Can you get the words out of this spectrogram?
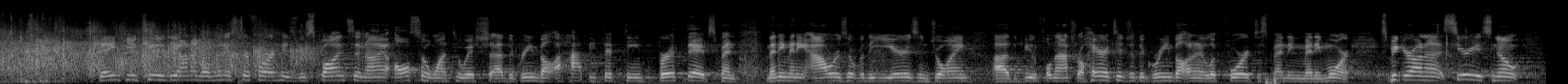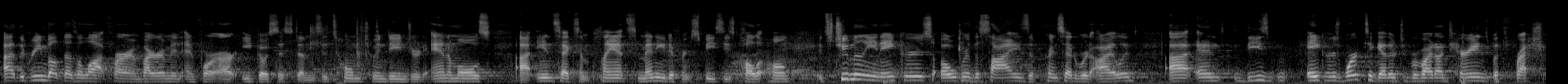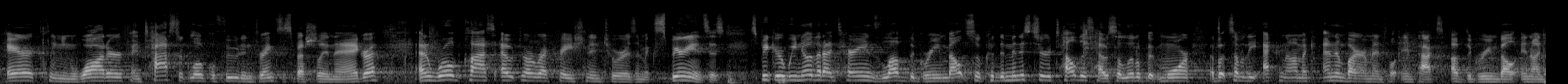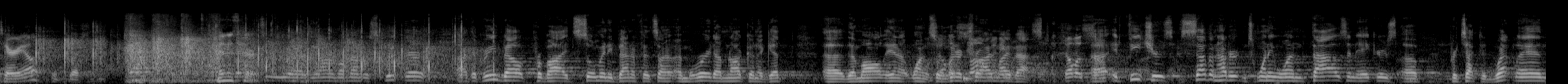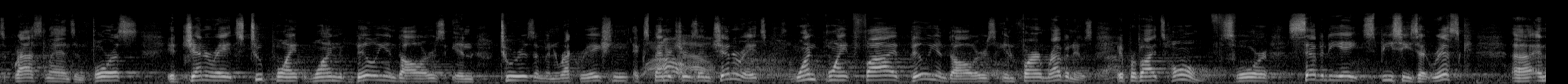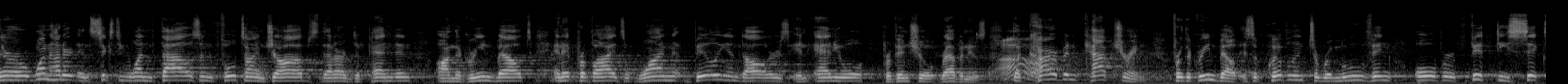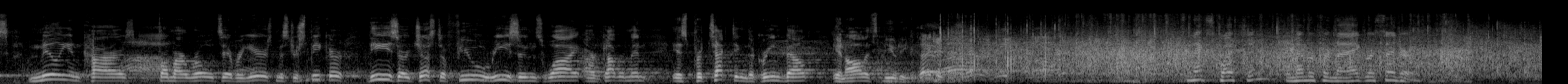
Thank you to the Honourable Minister for his response, and I also want to wish uh, the Greenbelt a happy 15th birthday. I've spent many, many hours over the years enjoying uh, the beautiful natural heritage of the Greenbelt, and I look forward to spending many more. Speaker, on a serious note, uh, the Greenbelt does a lot for our environment and for our ecosystems. It's home to endangered animals, uh, insects and plants. Many different species call it home. It's 2 million acres over the size of Prince Edward Island. Uh, and these acres work together to provide Ontarians with fresh air, clean water, fantastic local food and drinks, especially in Niagara, and world-class outdoor recreation and tourism experiences. Speaker, we know that Ontarians love the Greenbelt, so could the minister tell this House a little bit more about some of the economic and environmental impacts of the Greenbelt in Ontario? Good question. Minister. Thank you, uh, the honourable member speaker. Uh, the green belt provides so many benefits. I, am worried I'm not going to get uh, them all in at once, so I'm going to try my best. Uh, it features 721,000 acres of protected wetlands, grasslands, and forests. It generates $2.1 billion in tourism and recreation expenditures wow. and generates $1.5 billion in farm revenues. It provides homes for 78 species at risk, uh, and there are 161,000 full-time jobs that are dependent on the Greenbelt, and it provides $1 billion in annual provincial revenues. Wow. The carbon capturing for the Greenbelt is equivalent to removing over 56 million cars wow. from our roads every year. Mr. Speaker, these are just a few reasons why our government is protecting the Greenbelt in all its beauty. Thank you. Next question, the member for Niagara Centre.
